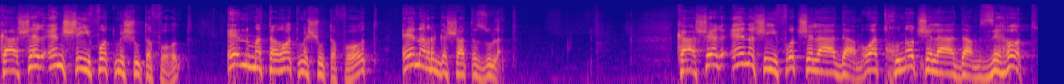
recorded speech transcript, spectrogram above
כאשר אין שאיפות משותפות, אין מטרות משותפות, אין הרגשת הזולת. כאשר אין השאיפות של האדם או התכונות של האדם זהות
